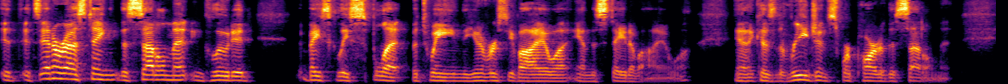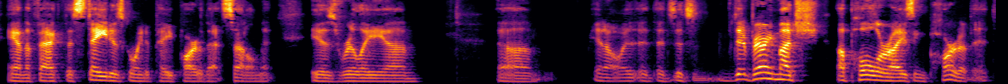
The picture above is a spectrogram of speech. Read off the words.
it, it's interesting the settlement included basically split between the university of iowa and the state of iowa and because the regents were part of the settlement and the fact the state is going to pay part of that settlement is really um, um, you know it, it's it's very much a polarizing part of it.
